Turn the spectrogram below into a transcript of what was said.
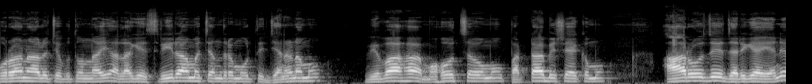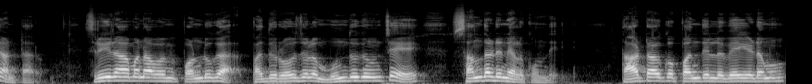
పురాణాలు చెబుతున్నాయి. అలాగే శ్రీరామచంద్రమూర్తి జననము వివాహ మహోత్సవము పట్టాభిషేకము ఆ రోజే జరిగాయని అంటారు. శ్రీరామనవమి పండుగ పది రోజుల ముందు నుంచే సందడి నెలకొంది. తాటాకు పందిళ్ళు వేయడము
